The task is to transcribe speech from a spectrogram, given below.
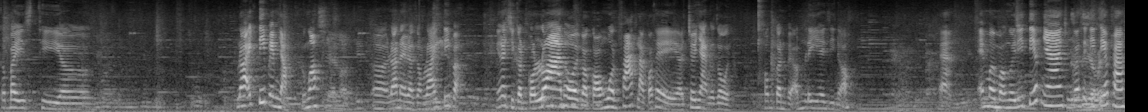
Cái bass thì uh, loa active em nhỉ, đúng không? Ờ, loa này là dòng loa active ạ. Nghĩa là chỉ cần có loa thôi và có nguồn phát là có thể ờ, chơi nhạc được rồi. Không cần phải âm ly hay gì nữa. Dạ. Em mời mọi người đi tiếp nha, chúng ta sẽ đi tiếp ha.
